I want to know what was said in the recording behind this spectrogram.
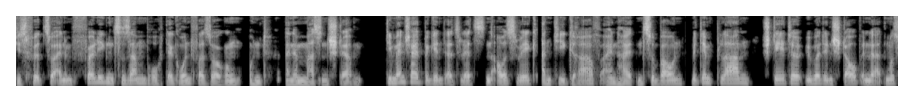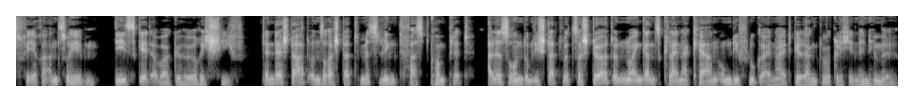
Dies führt zu einem völligen Zusammenbruch der Grundversorgung und einem Massensterben. Die Menschheit beginnt als letzten Ausweg Antigraph-Einheiten zu bauen, mit dem Plan, Städte über den Staub in der Atmosphäre anzuheben. Dies geht aber gehörig schief. Denn der Start unserer Stadt misslingt fast komplett. Alles rund um die Stadt wird zerstört und nur ein ganz kleiner Kern um die Flugeinheit gelangt wirklich in den Himmel.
